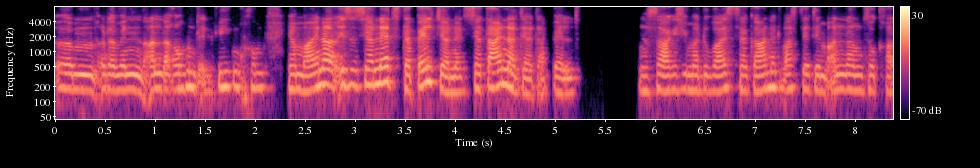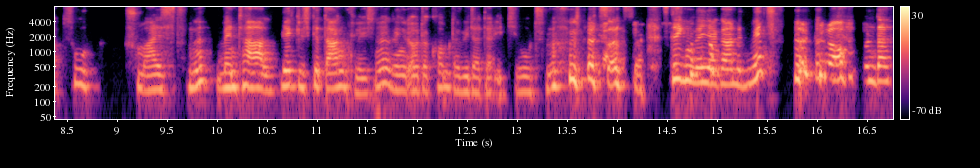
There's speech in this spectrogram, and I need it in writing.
ähm, oder wenn ein anderer Hund entgegenkommt, ja meiner ist es ja nett, der bellt ja nicht, ist ja deiner, der da bellt. Das sage ich immer, du weißt ja gar nicht, was der dem anderen so gerade zu schmeißt, ne? mental, wirklich gedanklich. Ne? Denkt, oh, da kommt da wieder der Idiot. Ne? Das, das kriegen wir ja gar nicht mit. Genau. Und, dann,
